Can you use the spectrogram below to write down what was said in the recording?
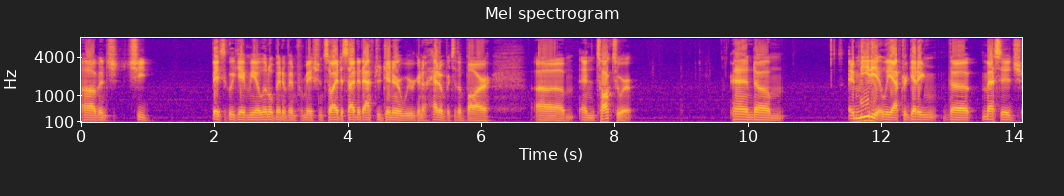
Um, and sh- she basically gave me a little bit of information. So I decided after dinner we were gonna head over to the bar um, and talk to her. And um, immediately after getting the message,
